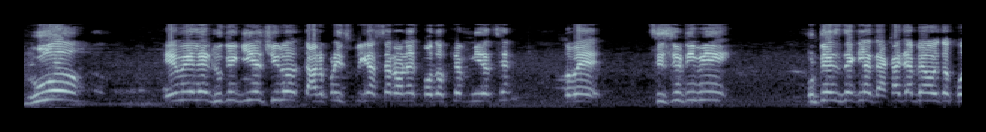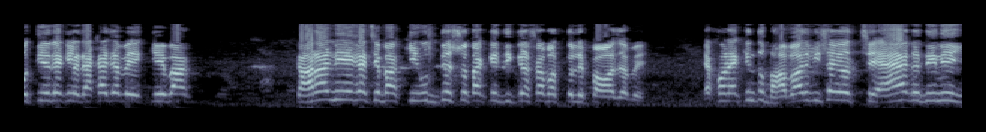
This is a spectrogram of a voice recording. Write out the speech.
ভুয়ো এমএলএ ঢুকে গিয়েছিল, তারপরে স্পিকার স্যার অনেক পদক্ষেপ নিয়েছেন। তবে সিসিটিভি ফুটেজ দেখলে দেখা যাবে, হয়তো খতিয়ে দেখলে দেখা যাবে কে বা কারা নিয়ে গেছে বা কি উদ্দেশ্য তাকে জিজ্ঞাসাবাদ করলে পাওয়া যাবে? এখন কিন্তু ভাবার বিষয় হচ্ছে, একদিনেই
